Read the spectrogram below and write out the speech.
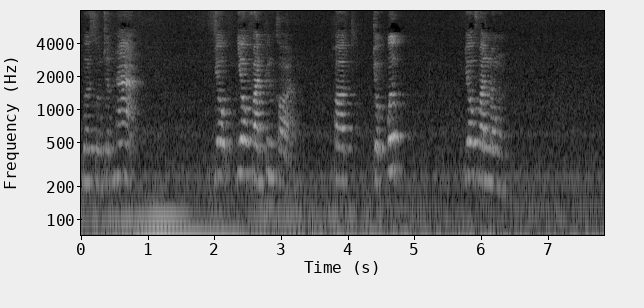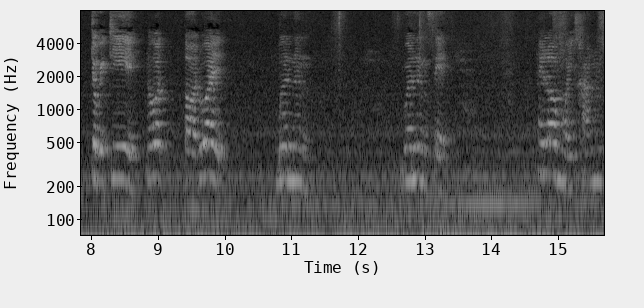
เบอร์ศูนย์จุดห้าโยกโยกฟันขึ้นก่อน พอจบปุ๊บโยกฟันลง จบอีกที แล้วก็ต่อด้วยเบอร์หนึ่งเบอร์หนึ่งเสร็จ ให้รอบหัวอีกครั้งหนึ่ง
